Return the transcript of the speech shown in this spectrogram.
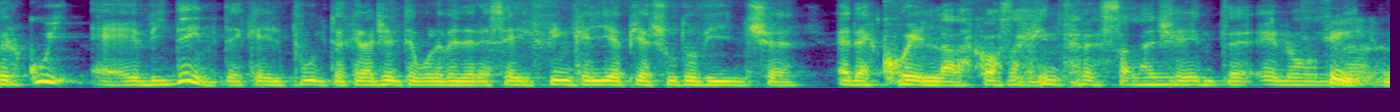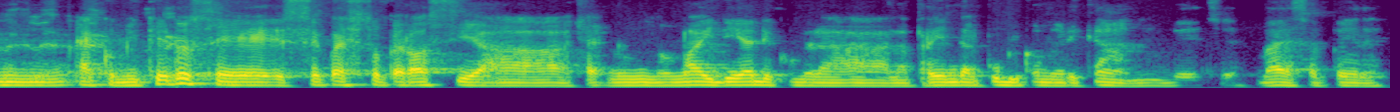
per cui è evidente che il punto è che la gente vuole vedere se il film che gli è piaciuto vince, ed è quella la cosa che interessa alla gente e non... Sì, le... ecco, mi chiedo se, se, questo però sia... Cioè, non, non ho idea di come la, la prenda il pubblico americano invece, vai a sapere.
